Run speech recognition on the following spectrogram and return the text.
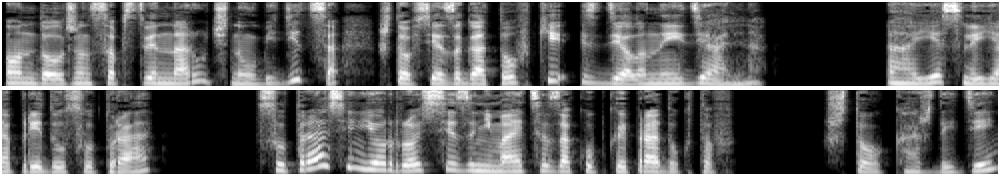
он должен собственноручно убедиться, что все заготовки сделаны идеально. А если я приду с утра? С утра сеньор Росси занимается закупкой продуктов. Что, каждый день?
